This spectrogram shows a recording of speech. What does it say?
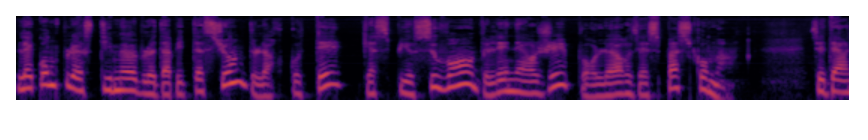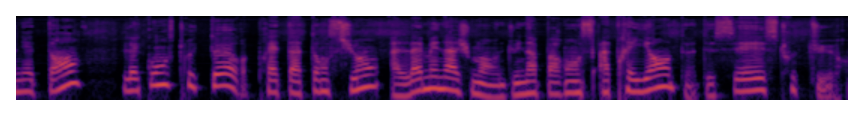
Les complexes d'immeubles d'habitation, de leur côté, gaspillent souvent de l'énergie pour leurs espaces communs. Ces derniers temps, les constructeurs prêtent attention à l'aménagement d'une apparence attrayante de ces structures.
